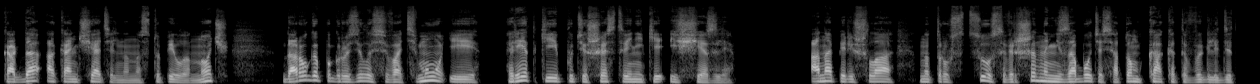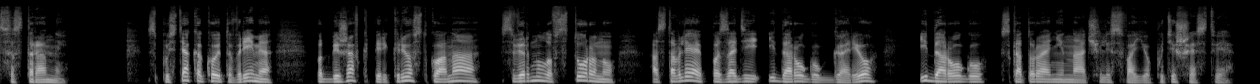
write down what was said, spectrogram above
Когда окончательно наступила ночь, дорога погрузилась во тьму, и редкие путешественники исчезли. Она перешла на трусцу, совершенно не заботясь о том, как это выглядит со стороны. Спустя какое-то время, подбежав к перекрестку, она свернула в сторону, оставляя позади и дорогу к горё, и дорогу, с которой они начали свое путешествие.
